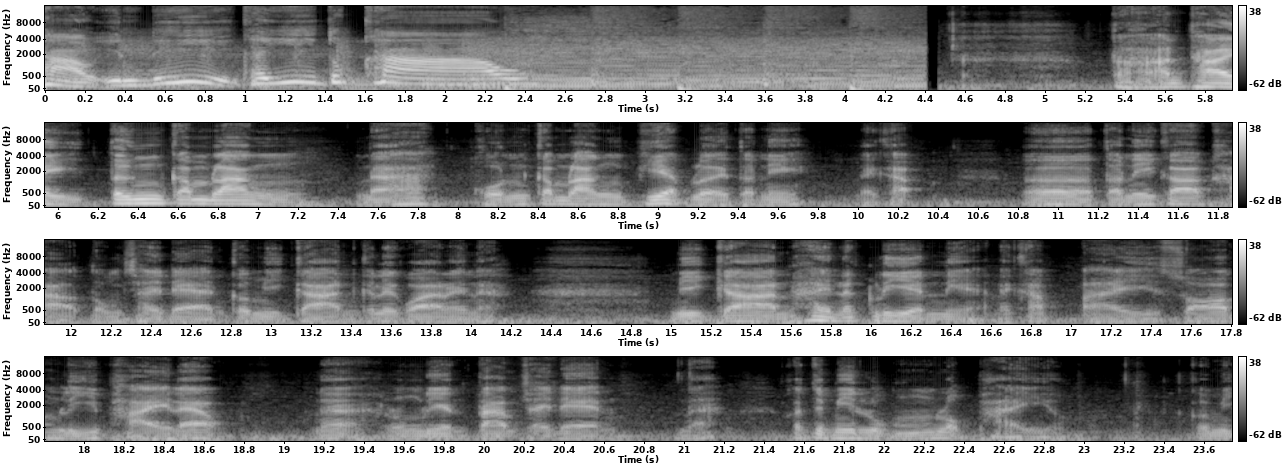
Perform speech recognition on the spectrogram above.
ข่าวอินดี้ขยี้ทุกข่าว ทหารไทยตึงกำลังนะขนกำลังเพียบเลยตอนนี้นะครับเออตอนนี้ก็ข่าวตรงชายแดนก็มีการก็เรียกว่าอะไรนะ มีการให้นักเรียนเนี่ยนะครับไปซ้อมหลีภัยแล้วนะโรงเรียนตามชายแดนนะก็จะมีหลุมหลบภัยอยู่ ก็มี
